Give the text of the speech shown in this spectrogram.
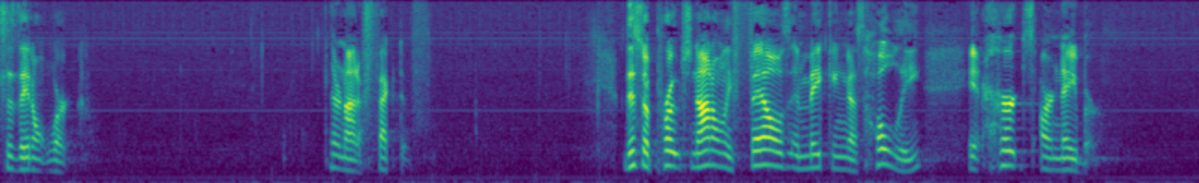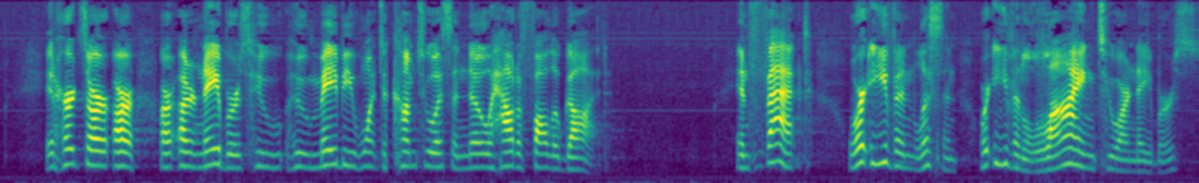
says they don't work. They're not effective. This approach not only fails in making us holy, it hurts our neighbor. It hurts our, our, our, our, neighbors who, who maybe want to come to us and know how to follow God. In fact, we're even, listen, we're even lying to our neighbors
